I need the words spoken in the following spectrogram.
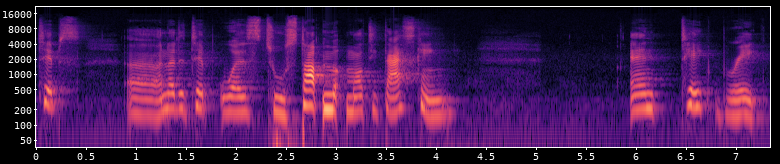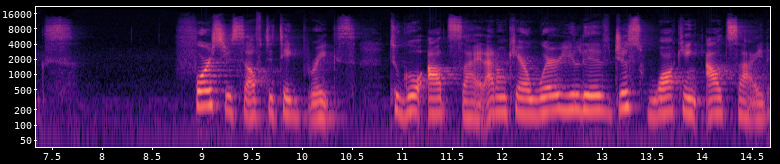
Tips. Uh, another tip was to stop m- multitasking and take breaks. Force yourself to take breaks, to go outside. I don't care where you live, just walking outside,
